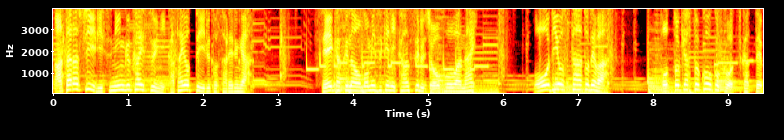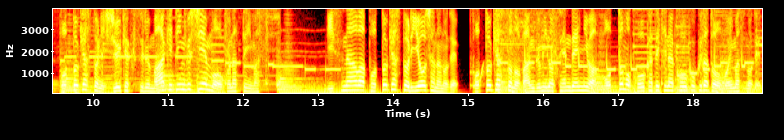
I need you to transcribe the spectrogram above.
新しいリスニング回数に偏っているとされるが正確な重み付けに関する情報はない。オーディオスタートではポッドキャスト広告を使ってポッドキャストに集客するマーケティング支援も行っています。リスナーはポッドキャスト利用者なのでポッドキャストの番組の宣伝には最も効果的な広告だと思いますので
